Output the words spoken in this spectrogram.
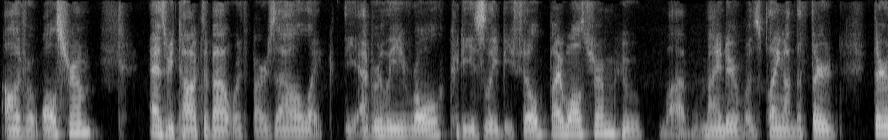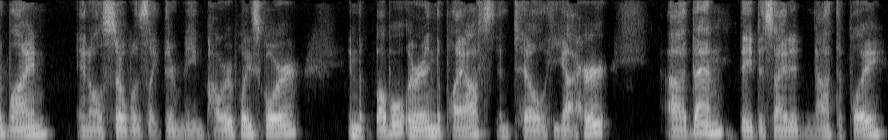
Oliver Wahlstrom. As we talked about with Barzal, like the Eberle role could easily be filled by Wahlstrom, who uh, reminder was playing on the third third line and also was like their main power play scorer in the bubble or in the playoffs until he got hurt. Uh, then they decided not to play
